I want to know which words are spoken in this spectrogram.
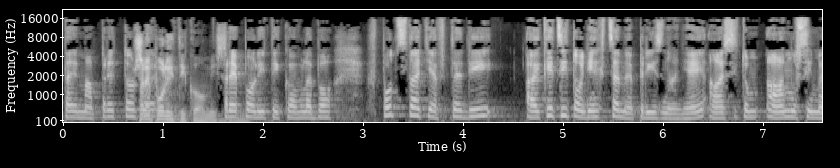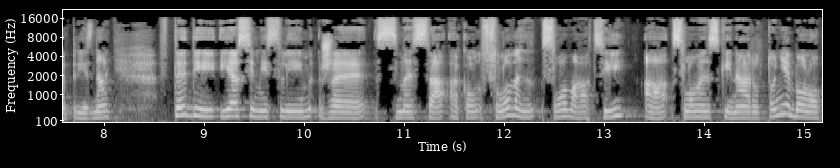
téma? Pretože, pre politikov, myslím. Pre politikov, lebo v podstate vtedy aj keď si to nechceme priznať, hej, ale, si to, ale musíme priznať, vtedy ja si myslím, že sme sa ako Sloven, Slováci a slovenský národ, to nebolo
